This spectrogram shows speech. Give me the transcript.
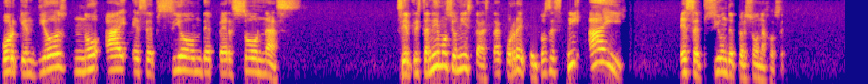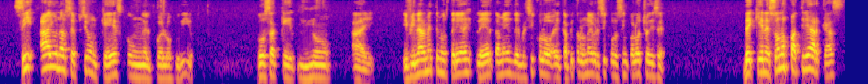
porque en Dios no hay excepción de personas. Si el cristianismo sionista está correcto, entonces sí hay excepción de personas, José. Sí hay una excepción que es con el pueblo judío, cosa que no hay. Y finalmente me gustaría leer también del versículo, el capítulo 9, versículo 5 al 8, dice, de quienes son los patriarcas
